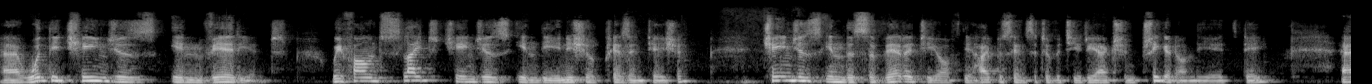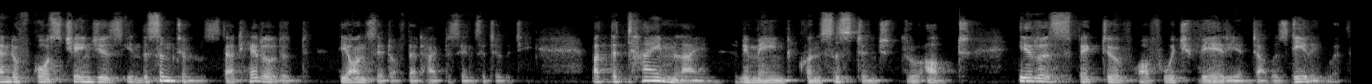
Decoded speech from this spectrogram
Uh, with the changes in variant, we found slight changes in the initial presentation, changes in the severity of the hypersensitivity reaction triggered on the eighth day, and of course, changes in the symptoms that heralded the onset of that hypersensitivity. But the timeline remained consistent throughout, irrespective of which variant I was dealing with.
